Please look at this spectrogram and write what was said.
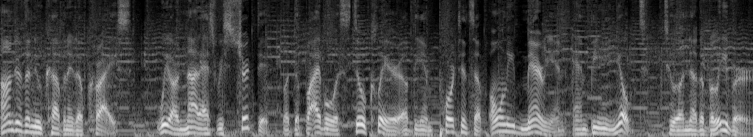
Under the new covenant of Christ, we are not as restricted, but the Bible is still clear of the importance of only marrying and being yoked to another believer.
